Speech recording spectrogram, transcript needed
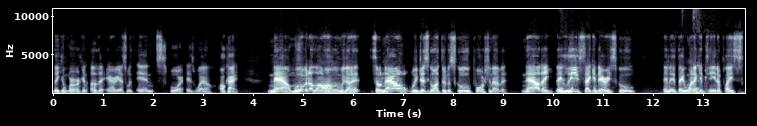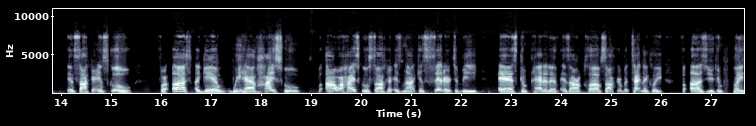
they can work in other areas within sport as well. Okay. Now moving along and we're gonna so now we're just going through the school portion of it. Now they they leave secondary school. And if they want to continue to play in soccer in school for us again we have high school. But our high school soccer is not considered to be as competitive as our club soccer. But technically for us, you can play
